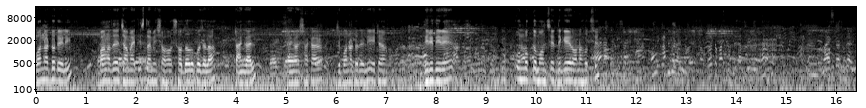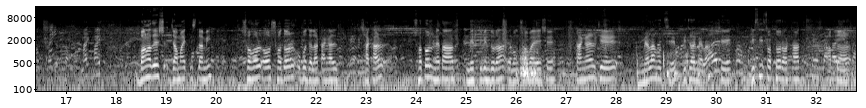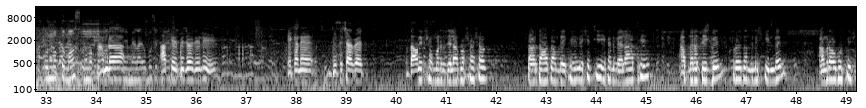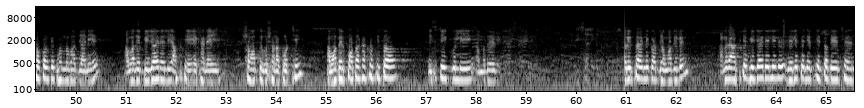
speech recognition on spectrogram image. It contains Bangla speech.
বর্ণাঢ্য র্যালি বাংলাদেশ জামায়াত ইসলামী শহর সদর উপজেলা, টাঙ্গাইল। টাঙ্গাইল শাখার যে বর্ণাঢ্য র্যালি এটা ধীরে ধীরে উন্মুক্ত মঞ্চের দিকে রওনা হচ্ছে। বাংলাদেশ জামায়াত ইসলামী শহর ও সদর উপজেলা, টাঙ্গাইল শাখার সকল নেতা, নেতৃবৃন্দরা এবং সবাই এসে টাঙ্গাইল যে মেলা হচ্ছে বিজয় মেলা। সে ডিসি চত্বর অর্থাৎ আপনার উন্মুক্ত মঞ্চ উন্মুক্ত আমরা এই মেলায় উপস্থিত আজকের বিজয় র্যালি এখানে ডিসি সাহেবের দাওয়াত সম্মানিত জেলা প্রশাসক তার দাওয়াত আমরা এখানে এসেছি এখানে মেলা আছে। আপনারা দেখবেন প্রয়োজন জিনিস কিনবেন। আমরা উপস্থিত সকলকে ধন্যবাদ জানিয়ে আমাদের বিজয় র্যালি আজকে এখানেই সমাপ্তি ঘোষণা করছি। আমাদের পতাকা খচিত স্টিকগুলি আমাদের শরীফ নিকট জমা দিবেন। আমাদের আজকে বিজয় র্যালি র্যালিতে নেতৃত্ব দিয়েছেন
